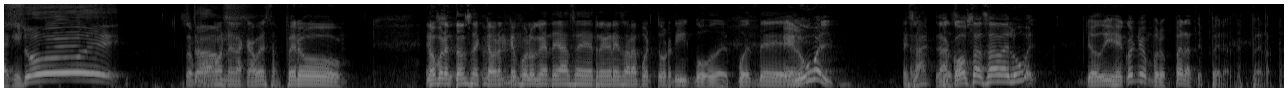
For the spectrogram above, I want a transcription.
Aquí. Soy... Son mojones en la cabeza. Pero No, pero entonces, cabrón, ¿qué fue lo que te hace regresar a Puerto Rico después de... el Uber. Exacto. La cosa sabe el Uber. Yo dije, coño, pero espérate, espérate, espérate.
